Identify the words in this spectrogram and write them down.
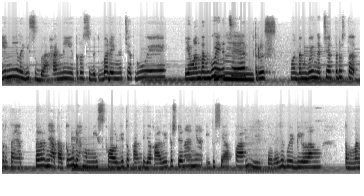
ini lagi sebelahan nih terus tiba-tiba ada yang ngechat gue yang mantan gue yang ngechat Hmm, terus mantan gue ngechat terus ter- ternyata ternyata tuh udah nge-miss call gitu kan tiga kali terus dia nanya itu siapa hmm, ya udah aja gue bilang temen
